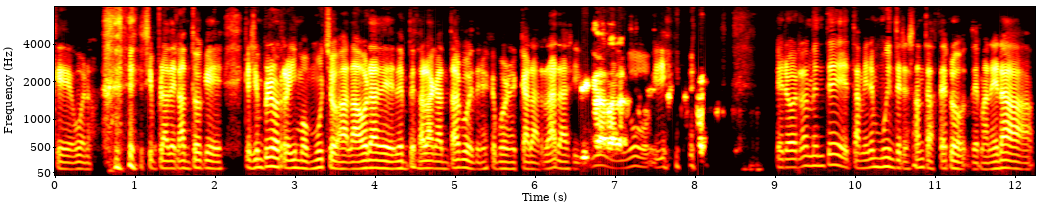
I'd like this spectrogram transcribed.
que bueno, siempre adelanto que, siempre nos reímos mucho a la hora de, empezar a cantar porque tenés que poner caras raras y... Pero realmente también es muy interesante hacerlo de manera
